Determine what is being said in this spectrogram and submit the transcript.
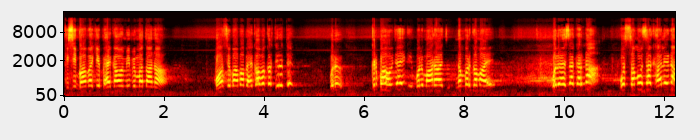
किसी बाबा के बहकावे में भी मत आना। बहुत से बाबा बहकावा करते रहते बोले, कृपा हो जाएगी। बोले, महाराज, नंबर कम आए बोले, ऐसा करना, वो समोसा खा लेना।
